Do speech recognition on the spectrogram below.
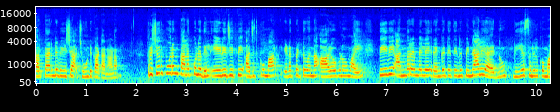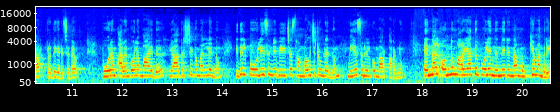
സർക്കാരിന്റെ വീഴ്ച ചൂണ്ടിക്കാട്ടാനാണ്. തൃശൂർ പൂരം കലക്കുന്നതിൽ A D G P Ajith Kumar ഇടപെട്ടുവെന്ന ആരോപണവുമായി P V Anvar M L A രംഗത്തെത്തിയതിന് പിന്നാലെയായിരുന്നു വി എസ് സുനിൽകുമാർ പ്രതികരിച്ചത്. പൂരം അലങ്കോലമായത് യാദൃശികമല്ലെന്നും ഇതിൽ പോലീസിന്റെ വീഴ്ച സംഭവിച്ചിട്ടുണ്ടെന്നും വി എസ് സുനിൽകുമാർ പറഞ്ഞു. എന്നാൽ ഒന്നും അറിയാത്ത പോലെ നിന്നിരുന്ന മുഖ്യമന്ത്രി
